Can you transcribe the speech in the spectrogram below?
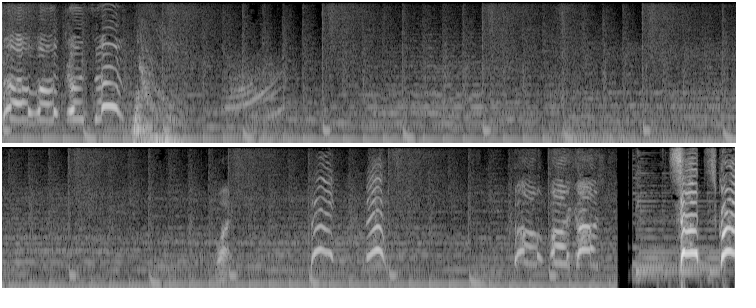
Alakazam. What? Oh my gosh. Subscribe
